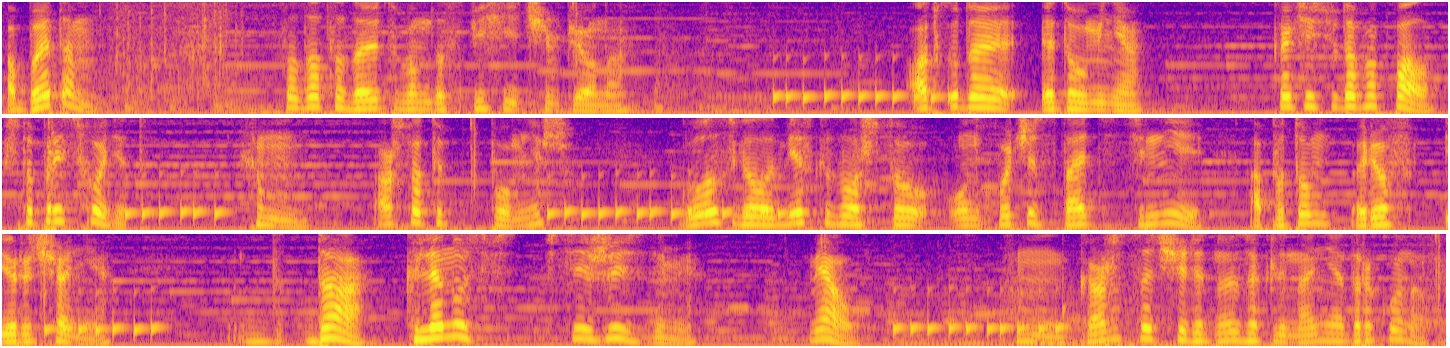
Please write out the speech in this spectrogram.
об этом? Солдаты дают вам доспехи чемпиона. Откуда это у меня? Как я сюда попал? Что происходит? Хм, а что ты помнишь? Голос в голове сказал, что он хочет стать сильнее, а потом рев и рычание. Д да, клянусь всей жизнями. Мяу. Хм, кажется, очередное заклинание драконов.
